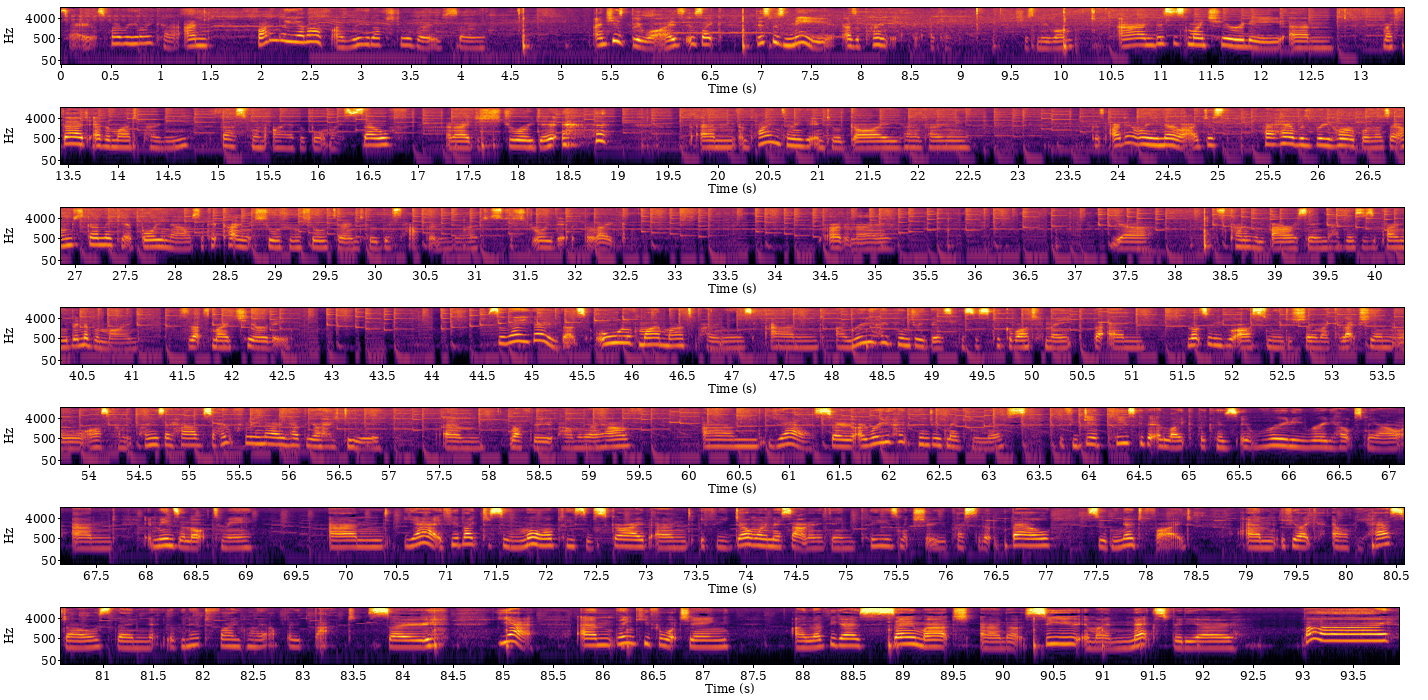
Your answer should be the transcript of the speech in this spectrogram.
so that's why I really like her. And funnily enough, I really love strawberries, so. And she has blue eyes. It was like, this was me as a pony. Okay, let's just move on. And this is my Cheerilee, um, my third ever My Pony. First one I ever bought myself, and I destroyed it. um, I'm planning to make it into a guy kind of pony, because I don't really know. I just her hair was really horrible, and I was like, I'm just gonna make it a boy now. So I kept cutting it shorter and shorter until this happened, and I just destroyed it. But like, I don't know. Yeah it's kind of embarrassing to have this as a pony, but never mind. So that's my Cheerilee. So there you go, that's all of my Little Ponies, and I really hope you enjoyed this because this took a while to make, but um, lots of people asked me to show my collection or ask how many ponies I have, so hopefully now you have the idea um, roughly of how many I have. And yeah, so I really hope you enjoyed making this. If you did, please give it a like because it really, really helps me out and it means a lot to me. And yeah, if you'd like to see more, please subscribe. And if you don't want to miss out on anything, please make sure you press the little bell so you'll be notified. Um, if you like LP hairstyles, then you'll be notified when I upload that. So yeah, um, thank you for watching. I love you guys so much, and I'll see you in my next video. Bye!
